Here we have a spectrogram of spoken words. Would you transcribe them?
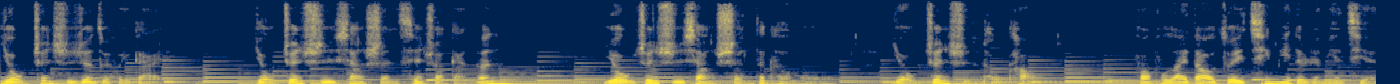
有真实认罪悔改，有真实向神献上感恩，有真实向神的渴慕。有真实的投靠，仿佛来到最亲密的人面前，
